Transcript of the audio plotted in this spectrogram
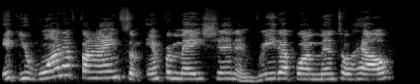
If you want to find some information and read up on mental health,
